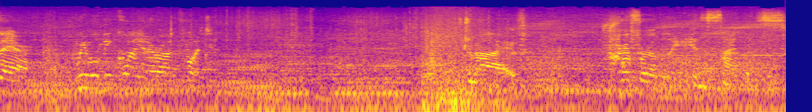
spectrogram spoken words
There. We will be quieter on foot. Drive. Preferably in silence.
